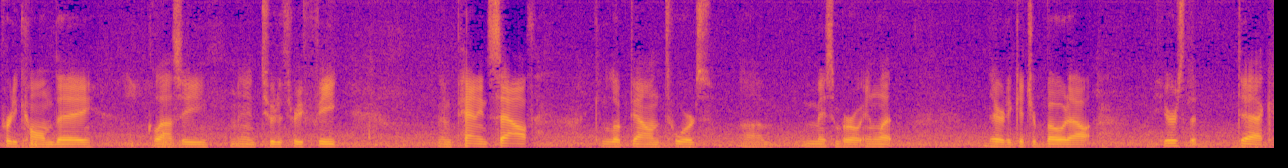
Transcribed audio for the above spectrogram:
pretty calm day glassy two to three feet. And panning south, you can look down towards um, Masonboro Inlet there to get your boat out. Here's the deck.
